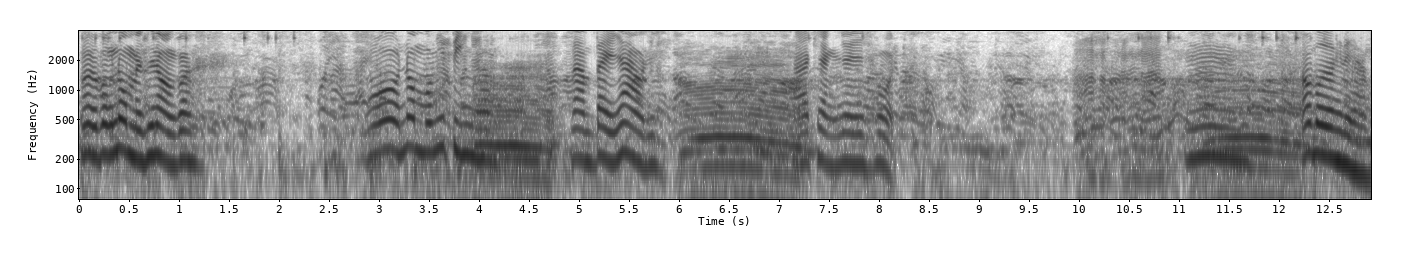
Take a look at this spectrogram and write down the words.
เออเบิ่งนมให้พี่น้องก่อนโอ้นมบ่มีติงครับน้ำไตยาวดิขาแข็งใหญ่โหดอืมเอาเบอร์ให้หน่อยครับ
